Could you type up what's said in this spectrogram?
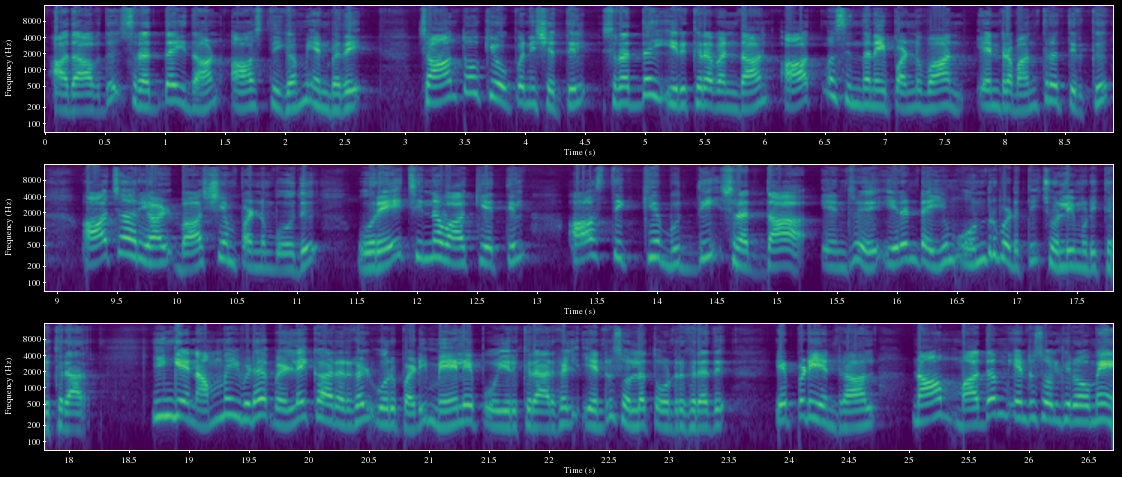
அதாவது ஸ்ரத்தைதான் ஆஸ்திகம் என்பதே. சாந்தோக்கிய உபனிஷத்தில் ஸ்ரத்தை இருக்கிறவன்தான் ஆத்ம சிந்தனை பண்ணுவான் என்ற மந்திரத்திற்கு ஆச்சாரியால் பாஷ்யம் பண்ணும்போது ஒரே சின்ன வாக்கியத்தில் ஆஸ்திக்ய புத்தி ஸ்ரத்தா என்று இரண்டையும் ஒன்றுபடுத்தி சொல்லி முடித்திருக்கிறார். இங்கே நம்மை விட வெள்ளைக்காரர்கள் ஒரு படி மேலே போயிருக்கிறார்கள் என்று சொல்ல தோன்றுகிறது. எப்படி என்றால் நாம் மதம் என்று சொல்கிறோமே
